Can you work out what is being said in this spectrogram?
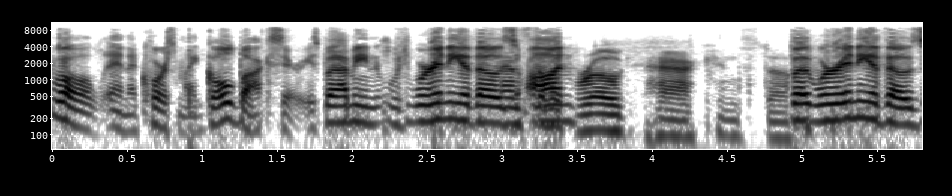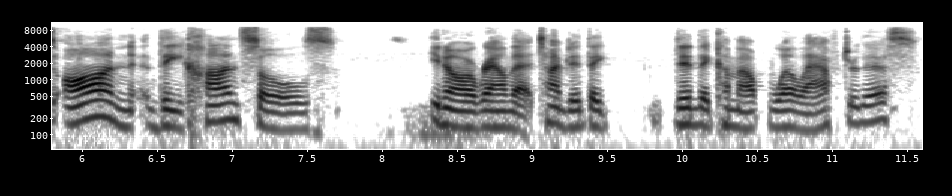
Well, and of course my gold box series. But I mean, were any of those and on? like Rogue Hack and stuff. But were any of those on the consoles? You know, around that time, did they did they come out well after this?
